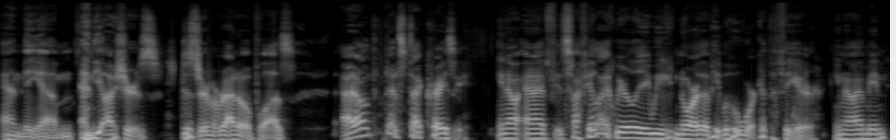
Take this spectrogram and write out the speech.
and the um and the ushers deserve a round of applause. I don't think that's that crazy, you know. And I, I feel like we really we ignore the people who work at the theater. You know, I mean,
